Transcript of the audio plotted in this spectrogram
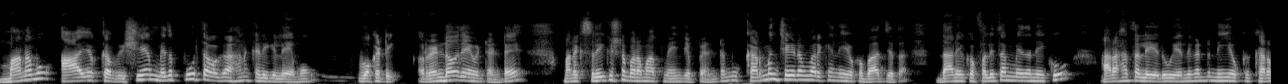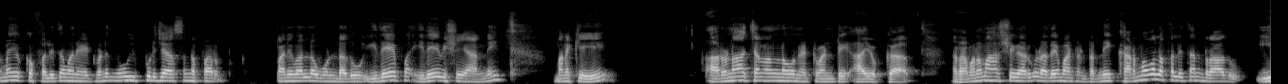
మనము ఆ యొక్క విషయం మీద పూర్తి అవగాహన కలిగి లేము ఒకటి. రెండవది ఏమిటంటే మనకి శ్రీకృష్ణ పరమాత్మ ఏం చెప్పాడంటే నువ్వు కర్మం చేయడం వరకే నీ యొక్క బాధ్యత. దాని యొక్క ఫలితం మీద నీకు అర్హత లేదు. ఎందుకంటే నీ యొక్క కర్మ యొక్క ఫలితం అనేటువంటి నువ్వు ఇప్పుడు చేస్తున్న పని వల్ల ఉండదు. ఇదే ప- ఇదే విషయాన్ని మనకి అరుణాచలంలో ఉన్నటువంటి ఆ యొక్క రమణ మహర్షి గారు కూడా అదే మాట అంటారు. నీ కర్మ వల్ల ఫలితం రాదు. ఈ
